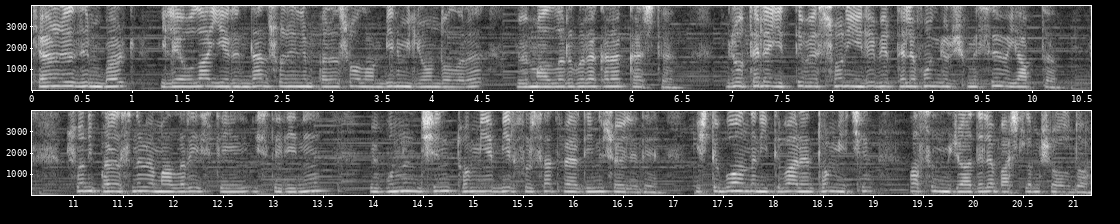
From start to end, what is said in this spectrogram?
Ken Rosenberg ile olay yerinden Sony'nin parası olan 1 milyon doları ve malları bırakarak kaçtı. Bir otele gitti ve Sony ile bir telefon görüşmesi yaptı. Sony parasını ve malları iste- istediğini ve bunun için Tommy'ye bir fırsat verdiğini söyledi. İşte bu andan itibaren Tommy için asıl mücadele başlamış oldu.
